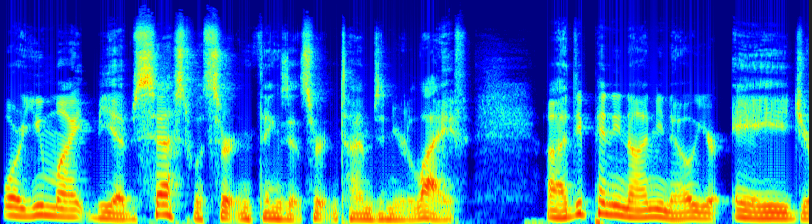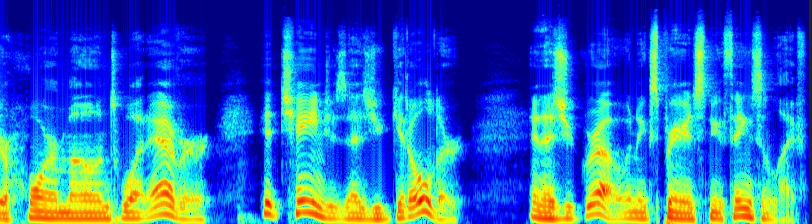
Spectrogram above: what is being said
Or you might be obsessed with certain things at certain times in your life. Uh, depending on you know your age your hormones whatever it changes as you get older and as you grow and experience new things in life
